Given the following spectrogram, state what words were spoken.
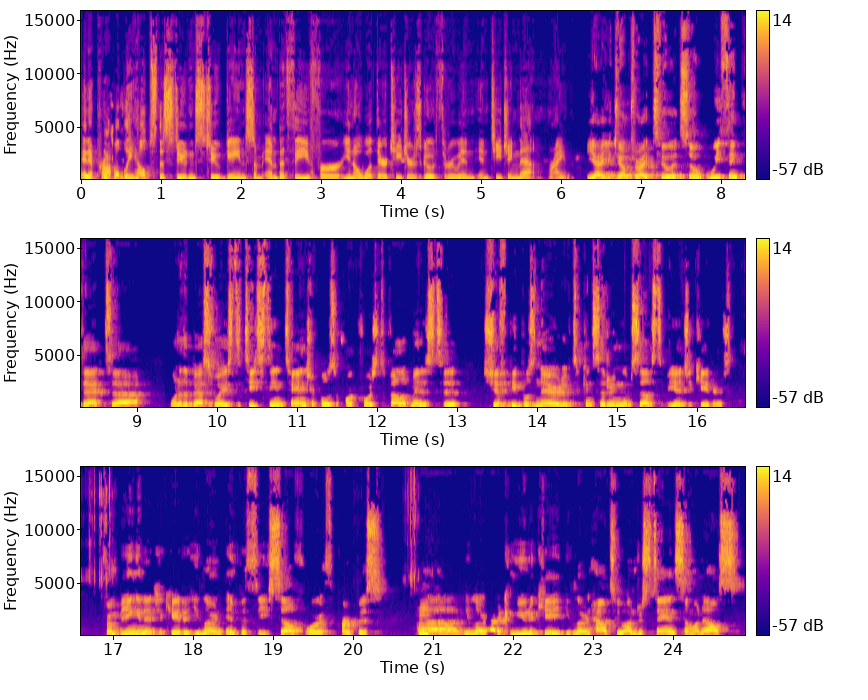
And it probably helps the students to gain some empathy for, you know, what their teachers go through in, in teaching them, right? Yeah, you jumped right to it. So we think that uh, one of the best ways to teach the intangibles of workforce development is to shift people's narrative to considering themselves to be educators. From being an educator, you learn empathy, self worth, purpose. Hmm. Uh, you learn how to communicate. You learn how to understand someone else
